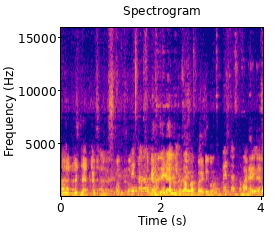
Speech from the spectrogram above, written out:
అని. ఒక్క నిమిషం కదా సార్. ఒక్క నిమిషం, ఒక్క నిమిషం. నేను తర్వాత- నేను తర్వాత మాట్లాడతాను.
